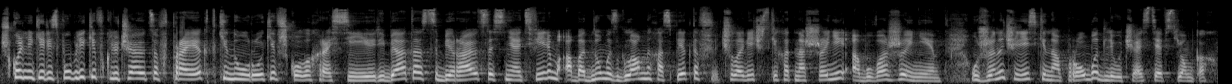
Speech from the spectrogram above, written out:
Школьники республики включаются в проект «Киноуроки в школах России». Ребята собираются снять фильм об одном из главных аспектов человеческих отношений – об уважении. Уже начались кинопробы для участия в съемках.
